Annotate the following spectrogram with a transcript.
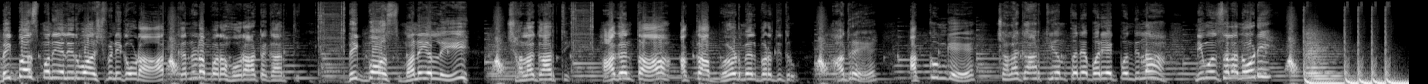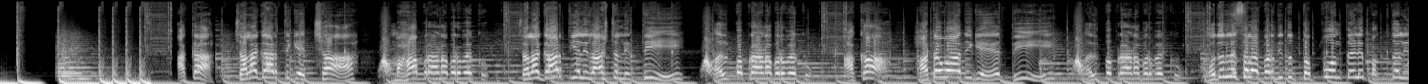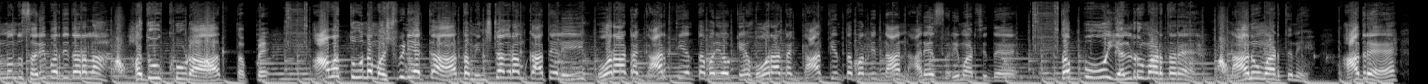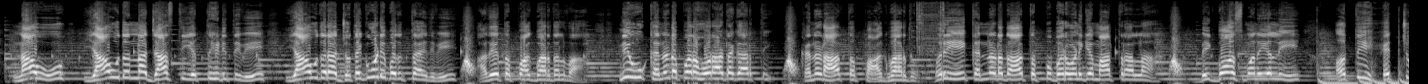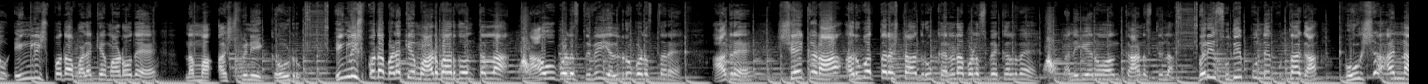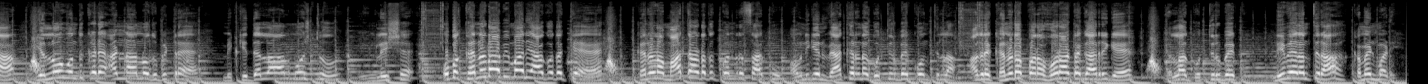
Big boss ಮನೆಯಲ್ಲಿರುವ ಅಶ್ವಿನಿ ಗೌಡ ಕನ್ನಡ ಪರ ಹೋರಾಟಗಾರ್ತಿ. Big boss ಮನೆಯಲ್ಲಿ ಛಲಗಾರ್ತಿ. ಹಾಗಂತ ಅಕ್ಕ ಬೋರ್ಡ್ ಮೇಲೆ ಬರೆದಿದ್ರು. ಆದ್ರೆ ಅಕ್ಕಂಗೆ ಛಲಗಾರ್ತಿ ಅಂತಾನೆ ಬರೆಯಕ್ ಬಂದಿಲ್ಲ. ನೀವೊಂದ್ಸಲ ನೋಡಿ. ಅಕ್ಕ, ಛಲಗಾರ್ತಿಗೆ ಛ ಮಹಾಪ್ರಾಣ ಬರಬೇಕು. ಛಲಗಾರ್ತಿಯಲ್ಲಿ ಲಾಸ್ಟ್ ಅಲ್ಲಿ ತಿ ಅಲ್ಪ ಪ್ರಾಣ ಬರಬೇಕು. ಅಕ ಹಠವಾದಿಗೆ ದಿ ಅಲ್ಪ ಪ್ರಾಣ ಬರಬೇಕು. ಮೊದಲನೇ ಸಲ ಬರ್ದಿದ್ದು ತಪ್ಪು ಅಂತೇಳಿ ಪಕ್ಕದಲ್ಲಿ ಇನ್ನೊಂದು ಸರಿ ಬರ್ದಿದಾರಲ್ಲ ಅದು ಕೂಡ ತಪ್ಪೆ. ಆವತ್ತು ನಮ್ಮ ಅಶ್ವಿನಿ ಅಕ್ಕ ತಮ್ಮ ಇನ್ಸ್ಟಾಗ್ರಾಮ್ ಖಾತೆಯಲ್ಲಿ ಹೋರಾಟ ಗಾರ್ತಿ ಅಂತ ಬರೆಯೋಕೆ ಹೋರಾಟ ಗಾತಿ ಅಂತ ಬರ್ದಿದ್ದ ನಾನೇ ಸರಿ ಮಾಡಿಸಿದ್ದೆ. ತಪ್ಪು ಎಲ್ರು ಮಾಡ್ತಾರೆ, ನಾನು ಮಾಡ್ತೀನಿ. ಆದ್ರೆ ನಾವು ಯಾವುದನ್ನ ಜಾಸ್ತಿ ಎತ್ತು ಹಿಡಿತೀವಿ, ಯಾವುದರ ಜೊತೆಗೂಡಿ ಬದುಕ್ತಾ ಇದೀವಿ, ಅದೇ ತಪ್ಪಾಗ್ಬಾರ್ದಲ್ವಾ? ನೀವು ಕನ್ನಡ ಪರ ಹೋರಾಟಗಾರ್ತಿ. ಕನ್ನಡ ತಪ್ಪಾಗಬಾರ್ದು ಬರೀ ಕನ್ನಡದ ತಪ್ಪು ಬರವಣಿಗೆ ಮಾತ್ರ ಅಲ್ಲ. ಬಿಗ್ ಬಾಸ್ ಮನೆಯಲ್ಲಿ ಅತಿ ಹೆಚ್ಚು ಇಂಗ್ಲಿಷ್ ಪದ ಬಳಕೆ ಮಾಡೋದೇ ನಮ್ಮ ಅಶ್ವಿನಿ ಗೌಡ್ರು. ಇಂಗ್ಲಿಷ್ ಪದ ಬಳಕೆ ಮಾಡಬಾರ್ದು ಅಂತಲ್ಲ, ನಾವು ಬಳಸ್ತೀವಿ, ಎಲ್ರೂ ಬಳಸ್ತಾರೆ. ಆದ್ರೆ ಶೇಕಡ ಅರವತ್ತರಷ್ಟಾದ್ರೂ ಕನ್ನಡ ಬಳಸ್ಬೇಕಲ್ವೇ? ನನಗೇನೋ ಹಂಗ್ ಕಾಣಿಸ್ತಿಲ್ಲ. ಬರೀ ಸುದೀಪ್ ಮುಂದೆ ಕೂತಾಗ ಬಹುಶಃ ಅಣ್ಣ ಎಲ್ಲೋ ಒಂದು ಕಡೆ ಅಣ್ಣ ಅನ್ನೋದು ಬಿಟ್ರೆ ಮಿಕ್ಕಿದ್ದೆಲ್ಲ ಆಲ್ಮೋಸ್ಟ್ ಇಂಗ್ಲಿಷೇ. ಒಬ್ಬ ಕನ್ನಡಾಭಿಮಾನಿ ಆಗೋದಕ್ಕೆ ಕನ್ನಡ ಮಾತಾಡೋದಕ್ಕೆ ಬಂದ್ರೆ ಸಾಕು. ಅವನಿಗೇನ್ ವ್ಯಾಕರಣ ಗೊತ್ತಿರ್ಬೇಕು ಅಂತಿಲ್ಲ. ಆದ್ರೆ ಕನ್ನಡ ಪರ ಹೋರಾಟಗಾರರಿಗೆ ಎಲ್ಲ ಗೊತ್ತಿರ್ಬೇಕು. ನೀವೇನಂತೀರಾ? ಕಮೆಂಟ್ ಮಾಡಿ.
